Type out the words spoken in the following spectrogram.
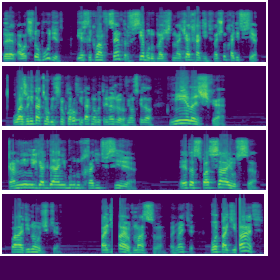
говорят, а вот что будет, если к вам в центр все будут нач- начать ходить, начнут ходить все? У вас же не так много инструкторов, не так много тренажеров. И он сказал, милочка, ко мне никогда не будут ходить все. Это спасаются поодиночке. погибают массово, понимаете? Вот погибать,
